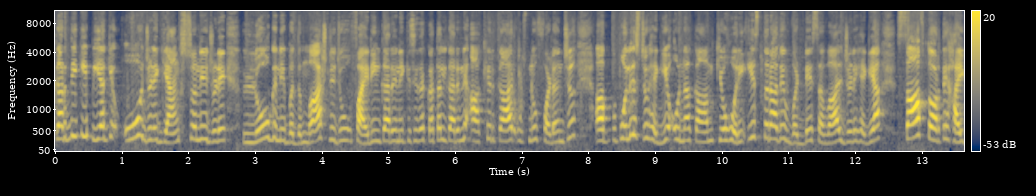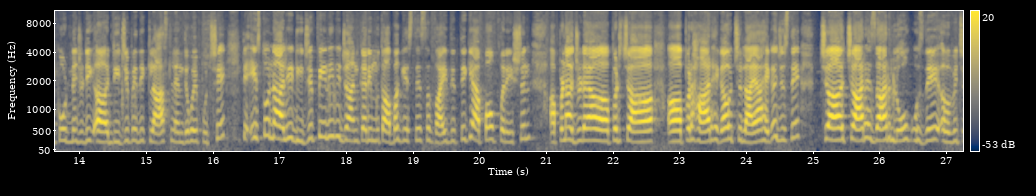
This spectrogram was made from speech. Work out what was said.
ਕਰਦੀ ਕੀ ਪਈ ਆ ਕਿ ਉਹ ਜਿਹੜੇ ਗੈਂਗਸਟਰ ਨੇ ਜਿਹੜੇ ਲੋਕ ਨੇ ਬਦਮਾਸ਼ ਨੇ ਜੋ ਫਾਇਰਿੰਗ ਕਰ ਰਹੇ ਨੇ ਕਿਸੇ ਦਾ ਕਤਲ ਕਰ ਰਹੇ ਨੇ ਆਖਿਰਕਾਰ ਉਸ ਨੂੰ ਫੜਨ 'ਚ ਪੁਲਿਸ ਜੋ ਹੈਗੀ ਆ ਉਹ ਨਾਕਾਮ ਕਿਉਂ ਹੋ ਰਹੀ? ਇਸ ਤਰ੍ਹਾਂ ਦੇ ਵੱਡੇ ਸਵਾਲ ਜਿਹੜੇ ਹੈਗੇ ਆ ਸਾਫ਼ ਤੌਰ ਤੇ ਹਾਈ ਕੋਰਟ ਨੇ ਜਿਹੜੀ ਡੀਜੀਪੀ ਦੀ ਕਲਾਸ ਲੈਂਦੇ ਹੋਏ ਪੁੱਛੇ। ਤੇ ਇਸ ਤੋਂ ਨਾਲ ਹੀ ਡੀਜੀਪੀ ਨੇ ਵੀ ਜਾਣਕਾਰੀ ਮੁਤਾਬਕ ਇਸ ਤੇ ਸਫ਼ਾਈ ਦਿੱਤੀ ਕਿ ਆਪਾਂ ਆਪਰੇਸ਼ਨ ਆਪਣਾ ਜਿਹੜਾ ਅ, ਪਰਚਾ ਪ੍ਰਹਾਰ ਹੈਗਾ ਉਹ ਚਲਾਇਆ ਹੈਗਾ ਜਿਸ ਦੇ 4000 ਲੋਕ ਉਸ ਦੇ ਅ, ਵਿੱਚ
